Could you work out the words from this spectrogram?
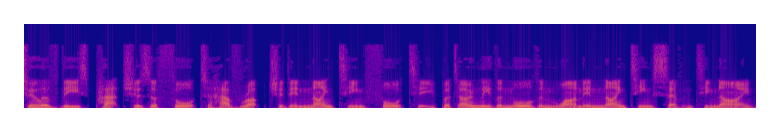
Two of these patches are thought to have ruptured in 1940 but only the northern one in 1979.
